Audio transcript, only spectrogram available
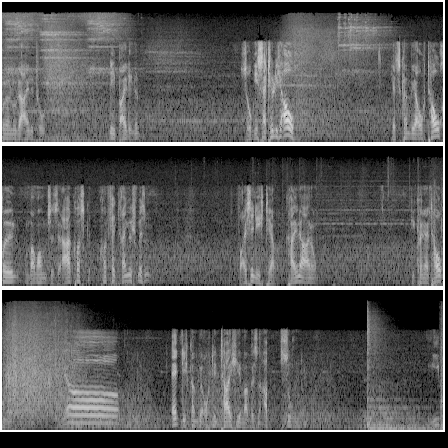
Oder nur der eine tot? Nee, beide, ne? So geht's natürlich auch. Jetzt können wir auch tauchen. Und warum haben uns das A-Konfekt reingeschmissen? Weiß ich nicht, Terra. Keine Ahnung. Wir können ja tauchen, ne? Ja. Endlich können wir auch den Teich hier mal ein bisschen absuchen. Mibu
